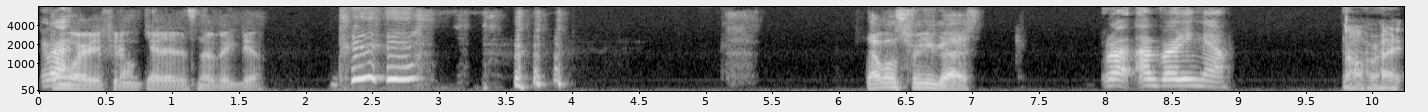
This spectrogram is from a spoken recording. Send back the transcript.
Don't Right. worry if you don't get it; it's no big deal. That one's for you guys. right. I'm voting now. all right,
